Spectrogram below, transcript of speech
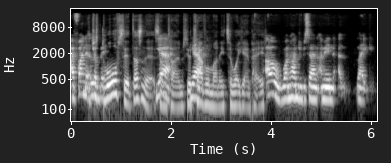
I find it, it just bit, dwarfs it, doesn't it? Sometimes yeah, your yeah. travel money to what you're getting paid. Oh, 100%. I mean, like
